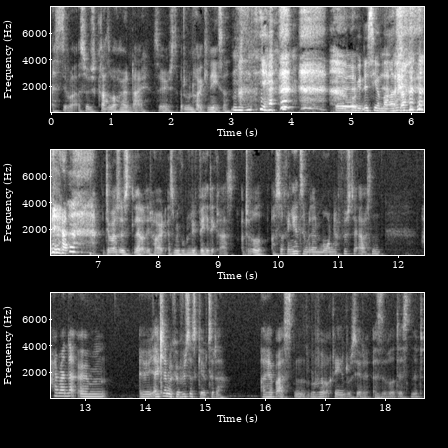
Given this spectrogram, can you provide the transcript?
altså det var, seriøst, græsset var højere end dig, seriøst. Og du er en høj kineser. ja, Øh, okay, det siger meget så. ja. Det var så lidt højt. Altså, man kunne blive væk i det græs. Og du ved, og så ringede han til mig den morgen, jeg fødselsdag, og jeg var sådan, hej Amanda, øhm, øh, jeg har glemt at købe fødselsdagsgave til dig. Og jeg er bare sådan, hvorfor ringer du siger det? Altså, du ved, det er sådan lidt,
